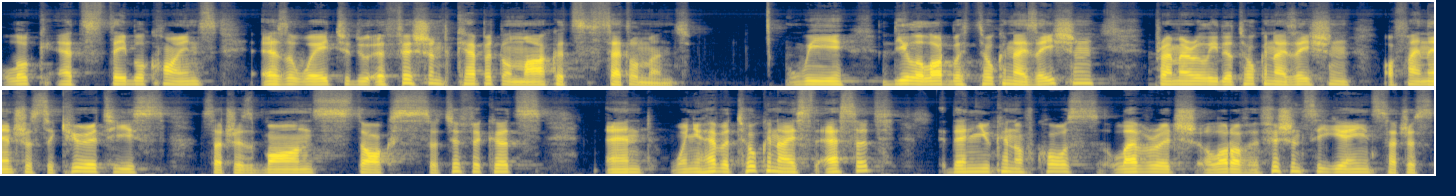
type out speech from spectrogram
look at stablecoins as a way to do efficient capital markets settlement. We deal a lot with tokenization, primarily the tokenization of financial securities such as bonds, stocks, certificates. And when you have a tokenized asset, then you can, of course, leverage a lot of efficiency gains, such as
